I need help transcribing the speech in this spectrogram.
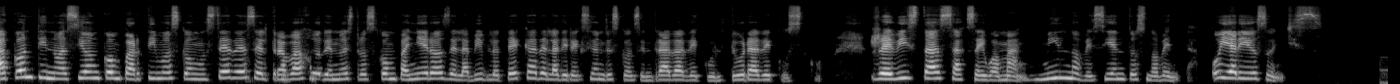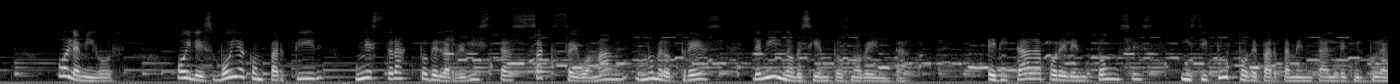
A continuación compartimos con ustedes el trabajo de nuestros compañeros de la Biblioteca de la Dirección Desconcentrada de Cultura de Cusco. Revista Sacsayhuamán, 1990. Uyarius Unchis. Hola amigos, hoy les voy a compartir un extracto de la revista Sacsayhuamán número 3 de 1990, editada por el entonces Instituto Departamental de Cultura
